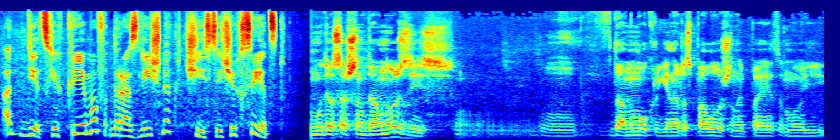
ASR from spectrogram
от детских кремов до различных чистящих средств. Мы достаточно давно здесь, в данном округе расположены, поэтому и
